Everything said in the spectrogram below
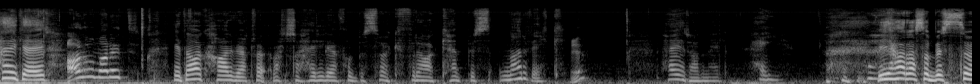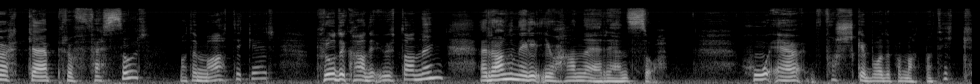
Hei, Geir. Hallo, Marit. I dag har vi vært, så heldige å få besøk fra Campus Narvik. Ja. Hei, Ragnhild. Hei. Vi har altså besøk professor, matematiker, prodekan i utdanning, Ragnhild Johanne Renså. Hun er forsker både på matematikk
